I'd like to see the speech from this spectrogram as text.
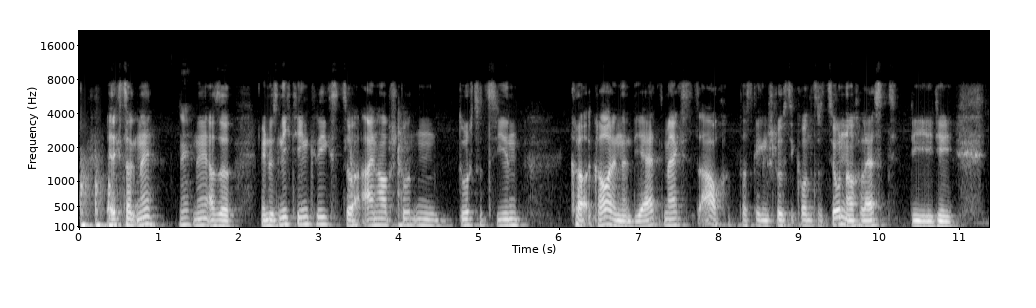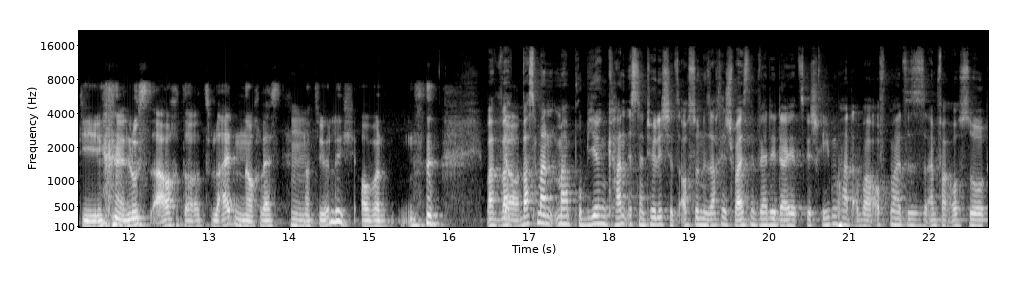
Ehrlich gesagt, nee. Nee. nee. Also, wenn du es nicht hinkriegst, so eineinhalb Stunden durchzuziehen, klar, klar, in der Diät merkst du jetzt auch, dass gegen Schluss die Konzentration nachlässt, die, die, die Lust auch da zu leiden nachlässt. Hm. Natürlich, aber Wa- wa- Ja. Was man mal probieren kann, ist natürlich jetzt auch so eine Sache, ich weiß nicht, wer dir da jetzt geschrieben hat, aber oftmals ist es einfach auch so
